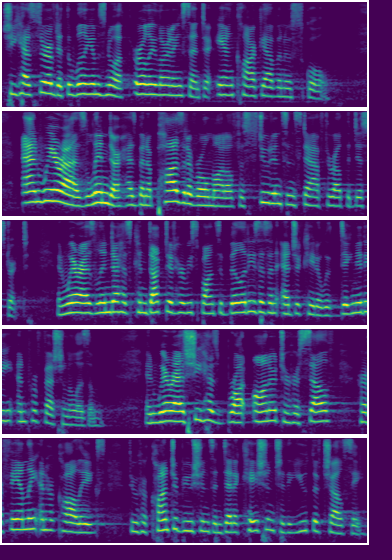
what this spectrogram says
she has served at the Williams North Early Learning Center and Clark Avenue School. And whereas Linda has been a positive role model for students and staff throughout the district, and whereas Linda has conducted her responsibilities as an educator with dignity and professionalism, and whereas she has brought honor to herself, her family, and her colleagues through her contributions and dedication to the youth of Chelsea,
